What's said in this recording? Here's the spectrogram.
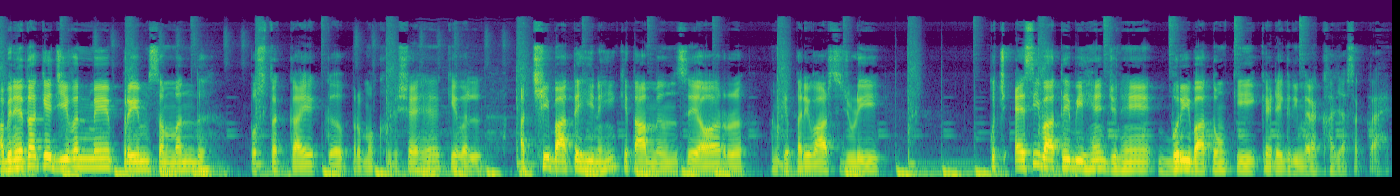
अभिनेता के जीवन में प्रेम संबंध पुस्तक का एक प्रमुख विषय है। केवल अच्छी बातें ही नहीं, किताब में उनसे और उनके परिवार से जुड़ी कुछ ऐसी बातें भी हैं जिन्हें बुरी बातों की कैटेगरी में रखा जा सकता है।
